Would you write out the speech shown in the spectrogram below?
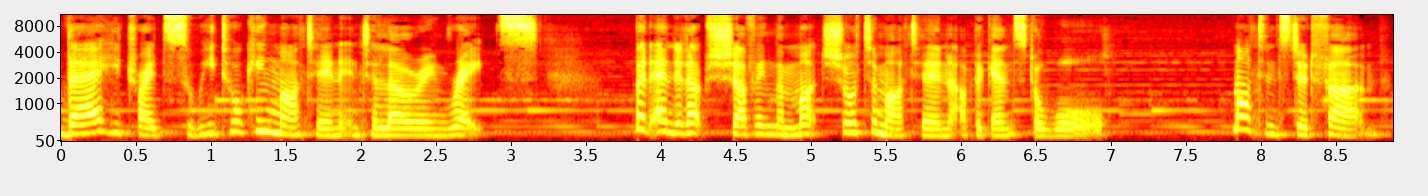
There, he tried sweet talking Martin into lowering rates but ended up shoving the much shorter Martin up against a wall. Martin stood firm.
